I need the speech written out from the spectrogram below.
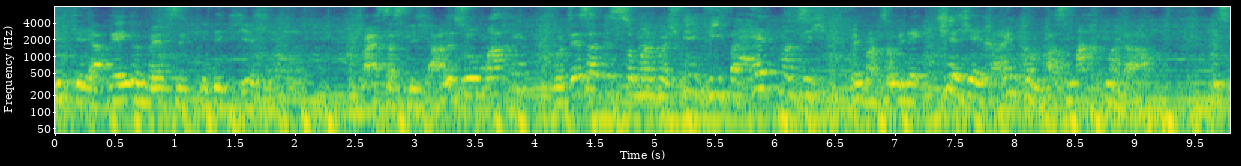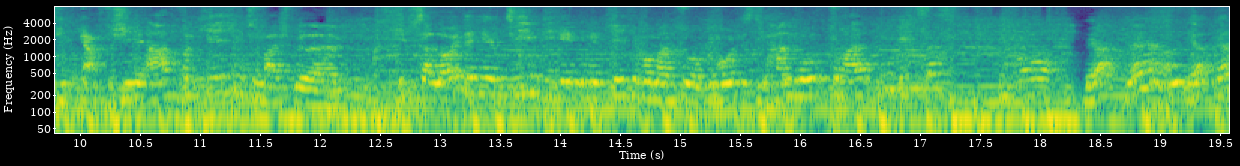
Ich gehe ja regelmäßig in die Kirche. Ich weiß, dass nicht alle so machen und deshalb ist es so manchmal schwierig, wie verhält man sich, wenn man so in eine Kirche reinkommt, was macht man da? Es gibt ganz verschiedene Arten von Kirchen, zum Beispiel äh, gibt es da Leute hier im Team, die gehen in eine Kirche, wo man so gewohnt ist, die Hand hochzuhalten, gibt es das? Ja, ja, ja, ja.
